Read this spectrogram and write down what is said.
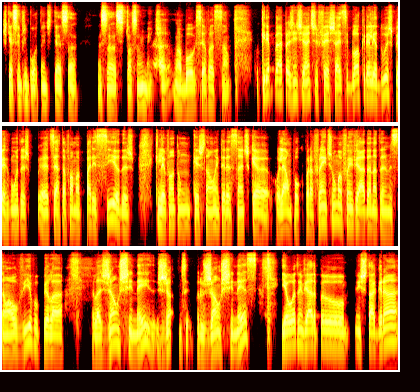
Acho que é sempre importante ter essa essa situação em mente. Ah, uma boa observação. Eu queria, eh, para a gente, antes de fechar esse bloco, queria ler duas perguntas, eh, de certa forma, parecidas, que levantam uma questão interessante, que é olhar um pouco para frente. Uma foi enviada na transmissão ao vivo pela pela João Chinês, pelo João Chinês, e a outra enviada pelo Instagram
